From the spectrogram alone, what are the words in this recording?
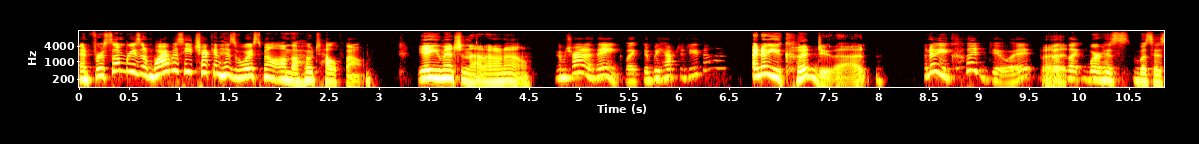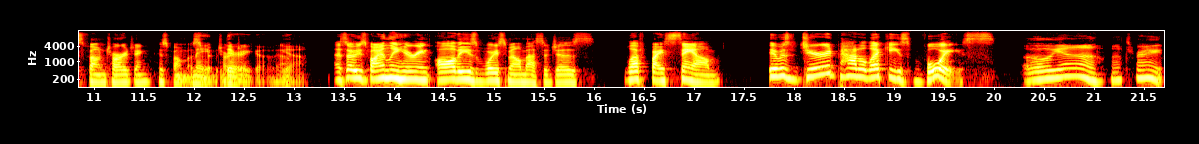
And for some reason, why was he checking his voicemail on the hotel phone? Yeah, you mentioned that. I don't know. I'm trying to think. Like, did we have to do that? I know you could do that. I know you could do it, but, But- like, where his was his phone charging? His phone must Maybe. have been charging. There you go. Yeah. And so he's finally hearing all these voicemail messages left by Sam. It was Jared Padalecki's voice. Oh yeah, that's right.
